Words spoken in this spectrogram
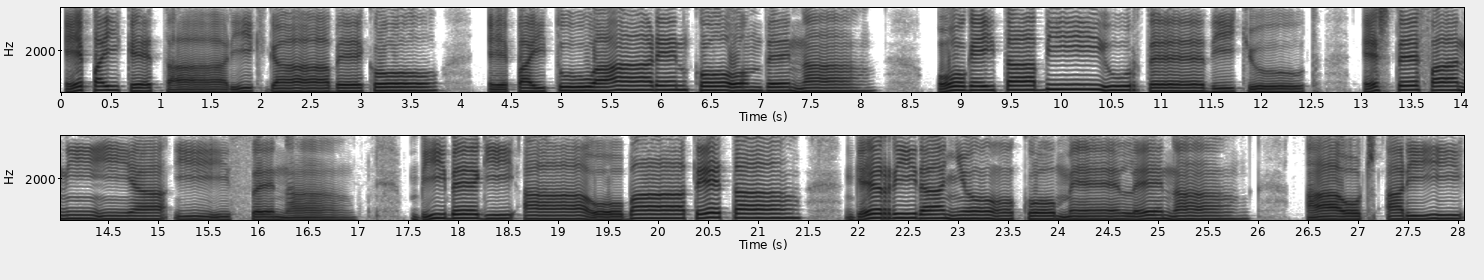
epaiketarik gabeko, epaituaren kondena. Hogeita bi urte ditut, Estefania izena. Bibegi hau bat eta gerrirainoko melena, ahots ari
